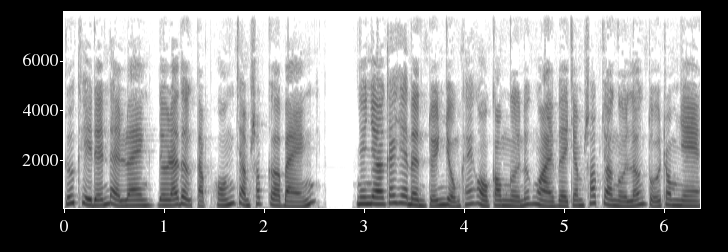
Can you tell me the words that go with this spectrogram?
trước khi đến Đài Loan đều đã được tập huấn chăm sóc cơ bản, nhưng nhờ các gia đình tuyển dụng kháng hộ công người nước ngoài về chăm sóc cho người lớn tuổi trong nhà,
